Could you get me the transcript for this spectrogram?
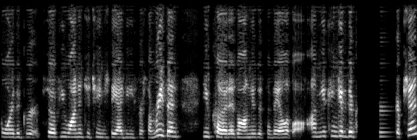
for the group. So if you wanted to change the ID for some reason, you could as long as it's available. Um, you can give the description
